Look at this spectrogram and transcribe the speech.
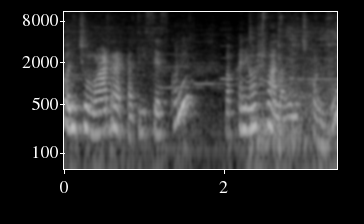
కొంచెం వాటర్ అట్లా తీసేసుకొని ఒక్క నిమిషం అలా ఉంచుకోండి.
